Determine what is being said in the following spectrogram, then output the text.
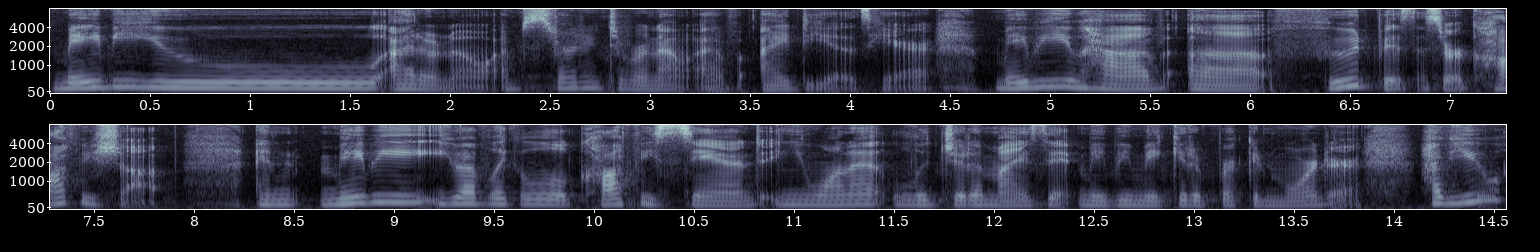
Maybe you, I don't know, I'm starting to run out of ideas here. Maybe you have a food business or a coffee shop, and maybe you have like a little coffee stand and you want to legitimize it, maybe make it a brick and mortar. Have you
